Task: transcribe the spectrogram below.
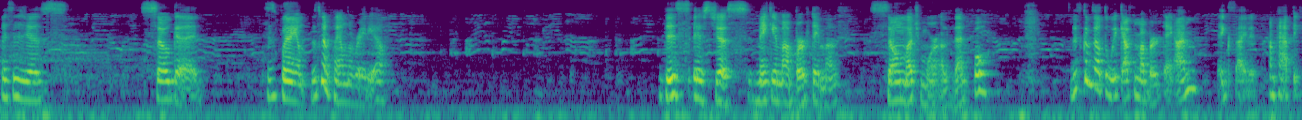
This is just so good. This is playing. This is gonna play on the radio. This is just making my birthday month so much more eventful. This comes out the week after my birthday. I'm excited. I'm happy.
